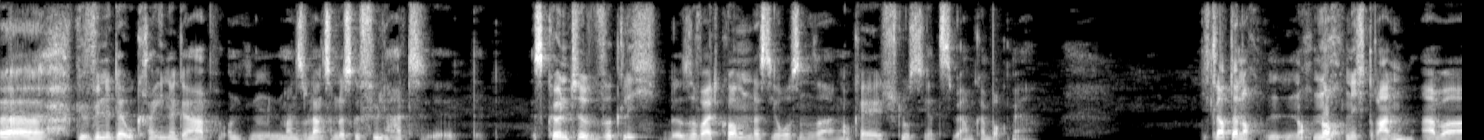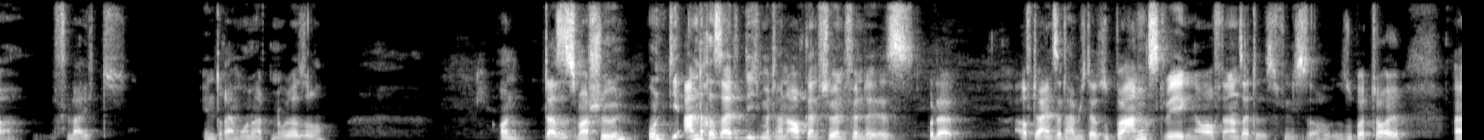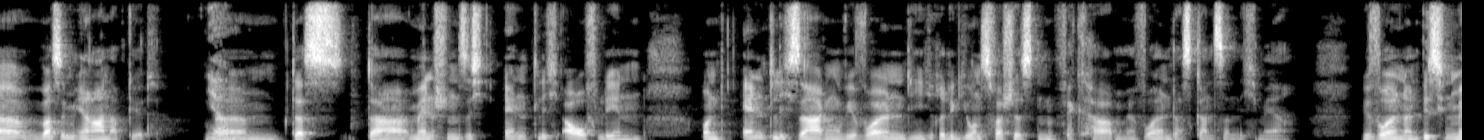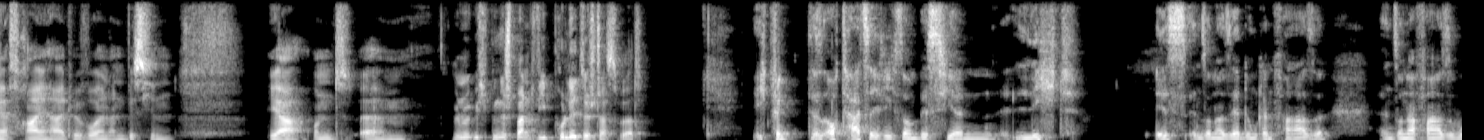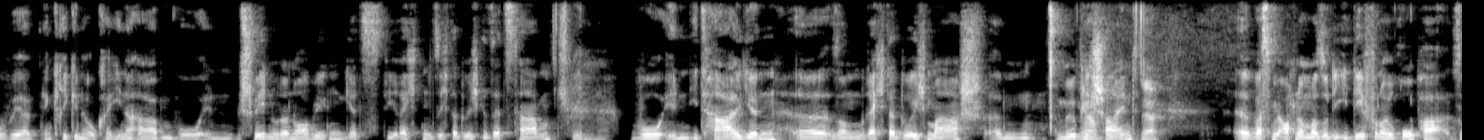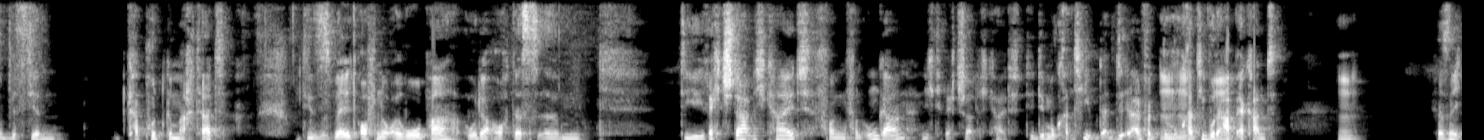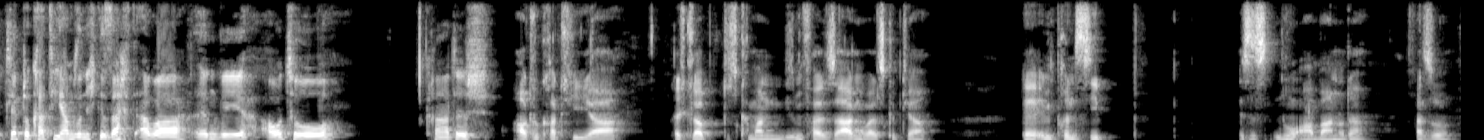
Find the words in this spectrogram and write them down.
äh, Gewinne der Ukraine gab und man so langsam das Gefühl hat, äh, es könnte wirklich so weit kommen, dass die Russen sagen, okay, Schluss jetzt, wir haben keinen Bock mehr. Ich glaube da noch, noch, noch nicht dran, aber vielleicht in drei Monaten oder so. Und das ist mal schön. Und die andere Seite, die ich momentan auch ganz schön finde, ist, oder auf der einen Seite habe ich da super Angst wegen, aber auf der anderen Seite finde ich es auch super toll, äh, was im Iran abgeht. Ja. Ähm, dass da Menschen sich endlich auflehnen und endlich sagen, wir wollen die Religionsfaschisten weghaben, wir wollen das Ganze nicht mehr. Wir wollen ein bisschen mehr Freiheit, wir wollen ein bisschen, ja, und ähm, ich bin gespannt, wie politisch das wird. Ich finde, das ist auch tatsächlich so ein bisschen Licht ist in so einer sehr dunklen Phase. In so einer Phase, wo wir den Krieg in der Ukraine haben, wo in Schweden oder Norwegen jetzt die Rechten sich da durchgesetzt haben. Schweden, ja. Wo in Italien äh, so ein rechter Durchmarsch ähm, möglich ja. scheint. Ja. Äh, was mir auch nochmal so die Idee von Europa so ein bisschen kaputt gemacht hat. Und dieses weltoffene Europa oder auch das ähm, die Rechtsstaatlichkeit von, von Ungarn, nicht die Rechtsstaatlichkeit, die Demokratie, einfach mhm. Demokratie wurde mhm. aberkannt. Mhm. Ich weiß nicht, Kleptokratie haben sie nicht gesagt, aber irgendwie autokratisch. Autokratie, ja. Ich glaube, das kann man in diesem Fall sagen, weil es gibt ja äh, im Prinzip ist es nur Orban, oder? Also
